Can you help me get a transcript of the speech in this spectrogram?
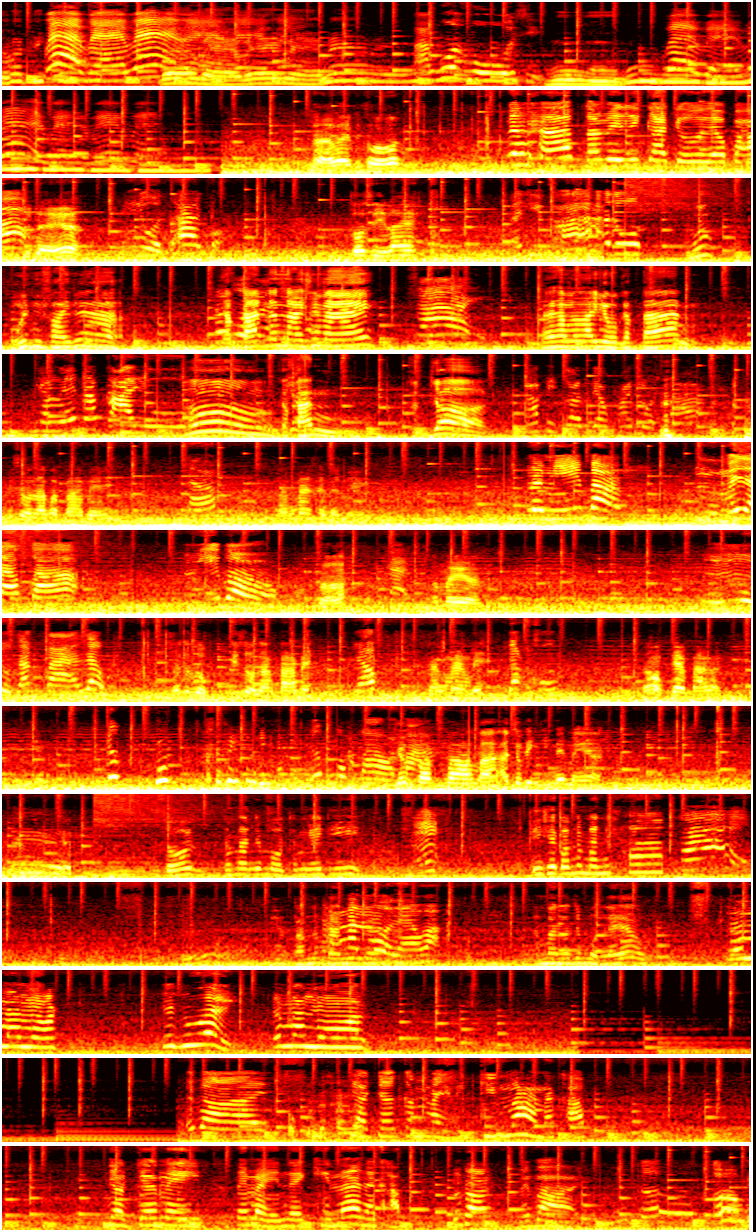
สวัสดีแม่แม่แม่แม่แม่แม่แม่แม่อาพูดงูสิวูวูวูแม่แม่แม่แม่แม่แม่หาอะไรพี่โทนแม่ครับอเมริกาเจอแล้วป้าอยู่ไหนอะ อยู่ใต้เบาะตัวสีอะไรไอทีพ้าดูว้าวอุ้ยมีไฟด้วยอะกับตันนั่นนายใช่ไหมใช่ นายทำอะไรอยู่กับตัน ตัน สุดยอดป้าปิดก่อนเดี๋ยวไฟหมดป้าพี่โซลาปลาปลาไหมครับรักมากขนาดไหนมันมีบังหนูไม่รักป้ามันมีบอกเหรอใช่ทำไมอะหนูหนูรักป้าแล้วแล้วสรุปพี่โซรักปลาไหมแล้วรักมากไหมรักคุกเราหอมแก้มปลาก่อนจุ๊บ จุ๊บปอมปอมจุ๊บปอมปอมเหรอเอาจุ๊บจริงๆได้ไหมอะโซนน้ำมันจะหมดทำไงดีแม่นี่ใช้ปั๊มน้ำมันไหมครับใช่โอ้นี่ปั๊มน้ำมันน้ำมันนี่หมนะดแล้วอะน้ำมันเราจะหมดแล้วน้ำมันหมด คุณนะครับ เดี๋ยวเจอกันใหม่ในคลิปหน้านะครับ เดี๋ยวเจอในในใหม่ในคลิปหน้านะครับ บ๊ายบาย บ๊ายบายก็กล้อง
